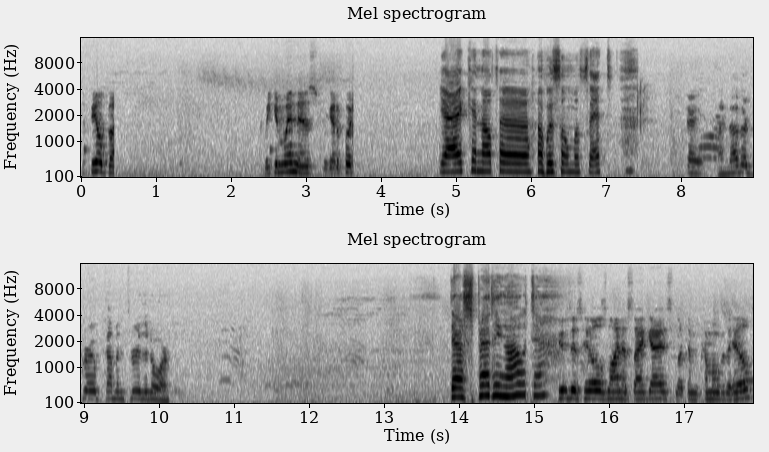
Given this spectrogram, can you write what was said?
The field button. We can win this. We gotta push. Yeah, I cannot. Uh, I was almost set. Okay, another group coming through the door. They're spreading out. Eh? Use this hill's line of sight, guys. Let them come over the hill.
